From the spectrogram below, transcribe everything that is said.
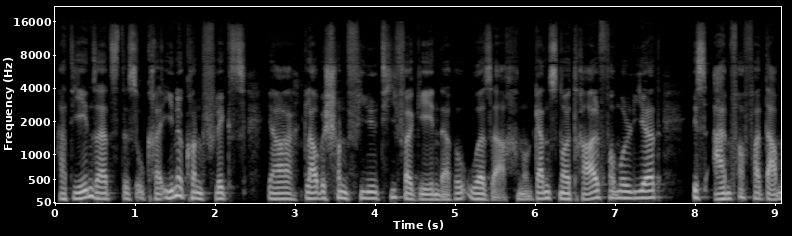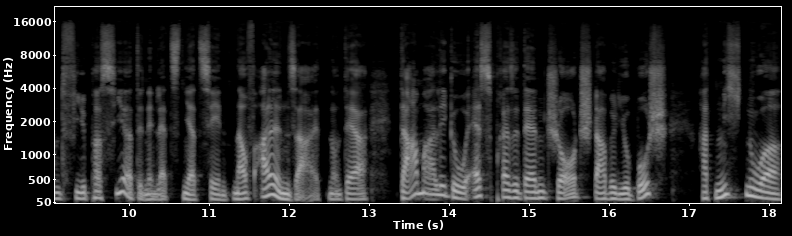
hat jenseits des Ukraine-Konflikts ja, glaube ich, schon viel tiefergehendere Ursachen. Und ganz neutral formuliert, ist einfach verdammt viel passiert in den letzten Jahrzehnten auf allen Seiten. Und der damalige US-Präsident George W. Bush hat nicht nur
